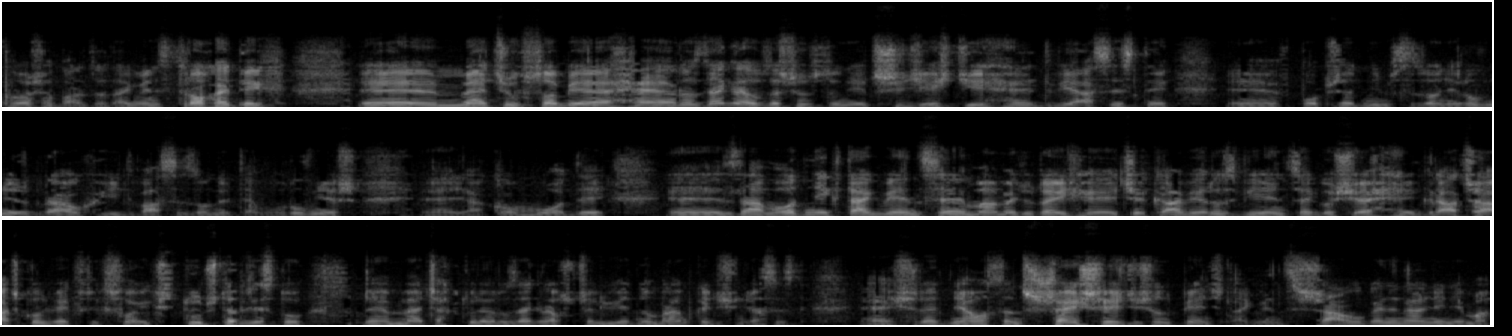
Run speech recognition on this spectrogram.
Proszę bardzo, tak więc trochę tych e, meczów sobie e, rozegrał. W zeszłym sezonie 32 asysty, e, w poprzednim sezonie również grał i dwa sezony temu również jako młody zawodnik. Tak więc mamy tutaj ciekawie rozwijającego się gracza, aczkolwiek w tych swoich 140 meczach, które rozegrał, strzelił jedną bramkę, 10 asyst, średnia ocen 6,65. Tak więc szału generalnie nie ma.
